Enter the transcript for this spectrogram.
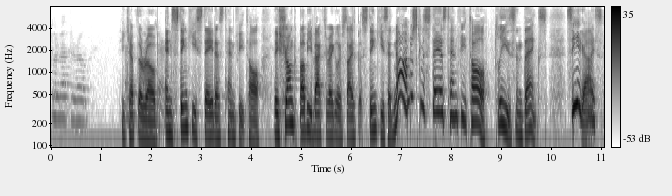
What about the robe? He kept the robe, and Stinky stayed as 10 feet tall. They shrunk Bubby back to regular size, but Stinky said, No, I'm just going to stay as 10 feet tall. Please and thanks. See you guys.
